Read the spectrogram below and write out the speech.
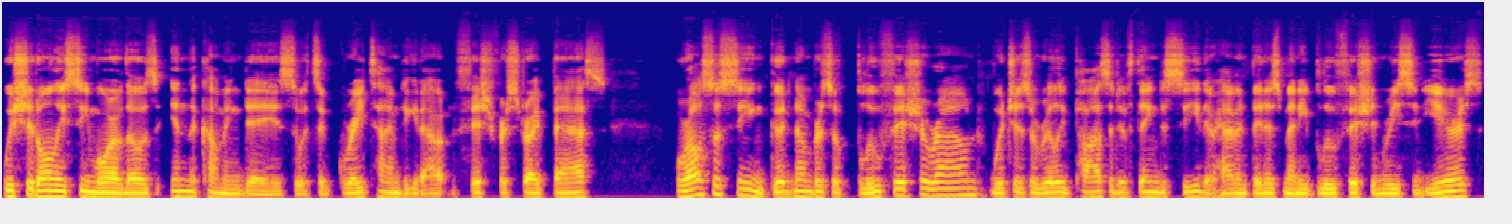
We should only see more of those in the coming days, so it's a great time to get out and fish for striped bass. We're also seeing good numbers of bluefish around, which is a really positive thing to see. There haven't been as many bluefish in recent years.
